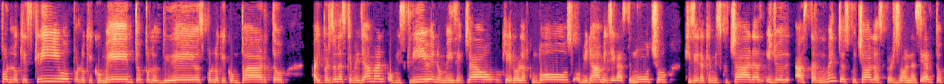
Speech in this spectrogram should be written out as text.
por lo que escribo, por lo que comento, por los videos, por lo que comparto, hay personas que me llaman o me escriben o me dicen, Clau, quiero hablar con vos, o mira, me llegaste mucho, quisiera que me escucharas. Y yo hasta el momento he escuchado a las personas, ¿cierto?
